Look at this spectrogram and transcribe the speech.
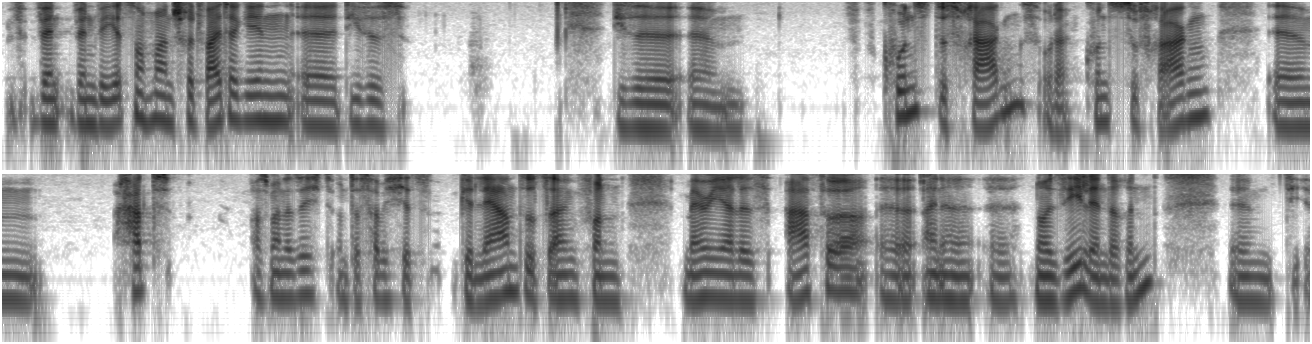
wenn, wenn wir jetzt noch mal einen Schritt weitergehen, äh, dieses, diese, ähm, Kunst des Fragens oder Kunst zu fragen ähm, hat aus meiner Sicht, und das habe ich jetzt gelernt sozusagen von Mary Alice Arthur, äh, eine äh, Neuseeländerin, ähm, die,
